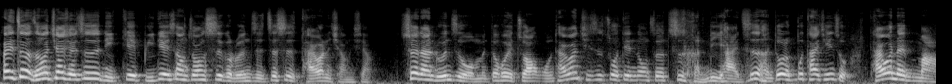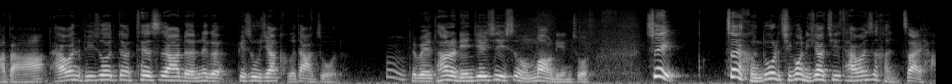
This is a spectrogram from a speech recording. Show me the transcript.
那这个整个加起来，就是你电笔电上装四个轮子，这是台湾的强项。虽然轮子我们都会装，我们台湾其实做电动车是很厉害，只是很多人不太清楚。台湾的马达，台湾的比如说像特斯拉的那个变速箱，和大做的，嗯，对不对？它的连接器是我们茂联做的，所以。在很多的情况底下，其实台湾是很在行，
